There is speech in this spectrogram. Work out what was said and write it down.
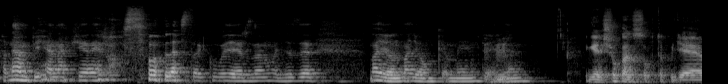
ha nem pihenek, én rosszul leszek, úgy érzem, hogy azért nagyon-nagyon kemény tényleg. Mm-hmm. Igen, sokan szoktak ugye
